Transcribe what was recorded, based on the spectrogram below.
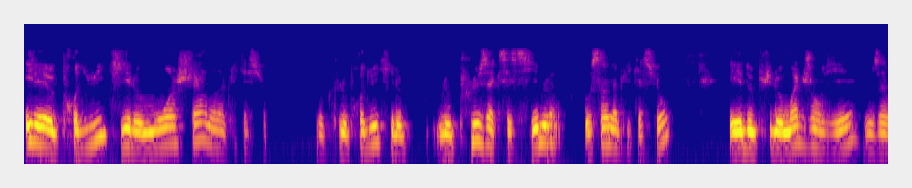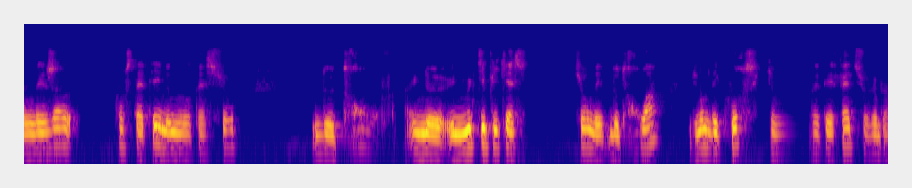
est le produit qui est le moins cher dans l'application. Donc le produit qui est le, le plus accessible au sein de l'application. Et depuis le mois de janvier, nous avons déjà constaté une augmentation de 3, une, une multiplication de, de 3 du nombre des courses qui ont été faites sur Uber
